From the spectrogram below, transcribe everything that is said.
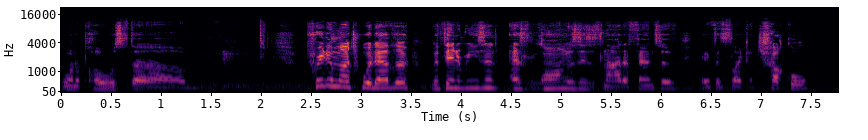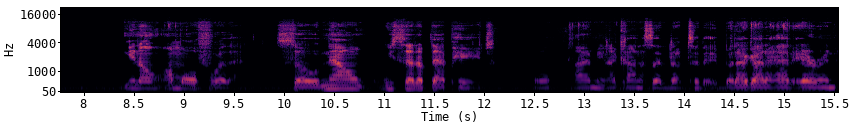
you want to post um, pretty much whatever within reason, as long as it's not offensive. If it's like a chuckle, you know, I'm all for that. So now we set up that page. Well, I mean, I kind of set it up today, but I got to add Aaron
